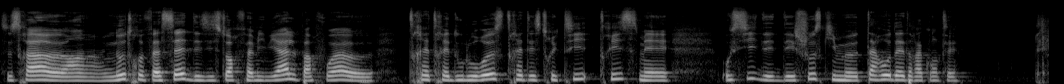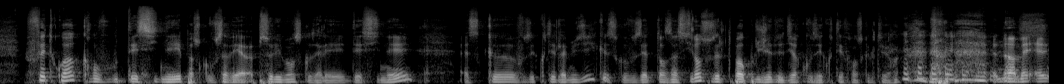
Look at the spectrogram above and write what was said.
Ce sera euh, un- une autre facette des histoires familiales, parfois euh, très très douloureuses, très destructrices, mais aussi des, des choses qui me taraudaient de raconter. Vous faites quoi quand vous dessinez? Parce que vous savez absolument ce que vous allez dessiner. Est-ce que vous écoutez de la musique? Est-ce que vous êtes dans un silence? Vous n'êtes pas obligé de dire que vous écoutez France Culture. non, mais euh,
